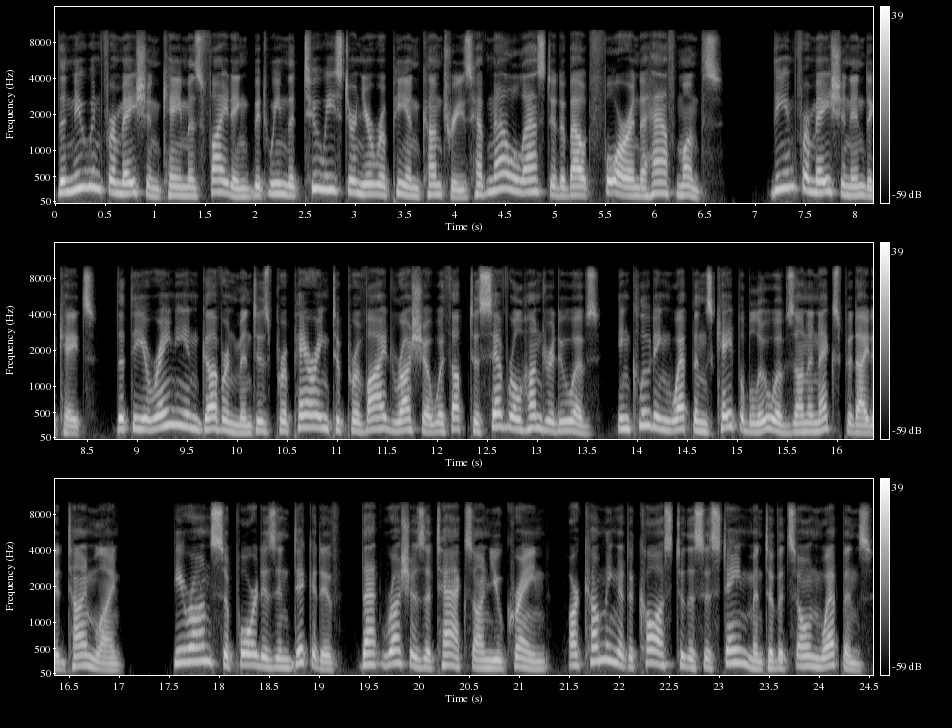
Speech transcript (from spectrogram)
The new information came as fighting between the two Eastern European countries have now lasted about four and a half months. The information indicates that the Iranian government is preparing to provide Russia with up to several hundred UAVs, including weapons-capable UAVs on an expedited timeline. Iran's support is indicative that Russia's attacks on Ukraine are coming at a cost to the sustainment of its own weapons.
